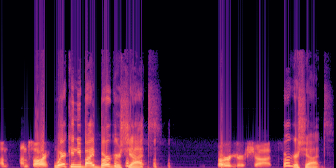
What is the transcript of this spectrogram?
I'm I'm sorry. Where can you buy burger shots? Burger shots. Burger shots.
